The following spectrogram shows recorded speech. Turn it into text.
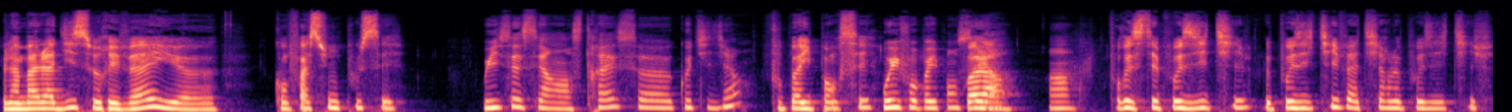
que la maladie se réveille, euh, qu'on fasse une poussée. Oui, ça c'est un stress euh, quotidien? Faut pas y penser. Oui, il faut pas y penser. Voilà. hein. Hein. Faut rester positif. Le positif attire le positif.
